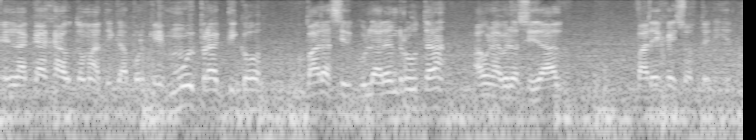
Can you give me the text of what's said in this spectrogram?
en la caja automática, porque es muy práctico para circular en ruta a una velocidad pareja y sostenida.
